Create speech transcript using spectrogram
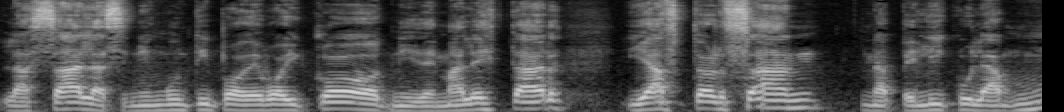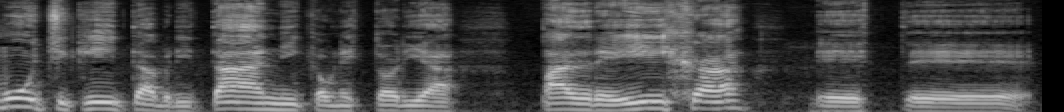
las salas sin ningún tipo de boicot ni de malestar. Y After Sun, una película muy chiquita, británica, una historia padre-hija, este,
